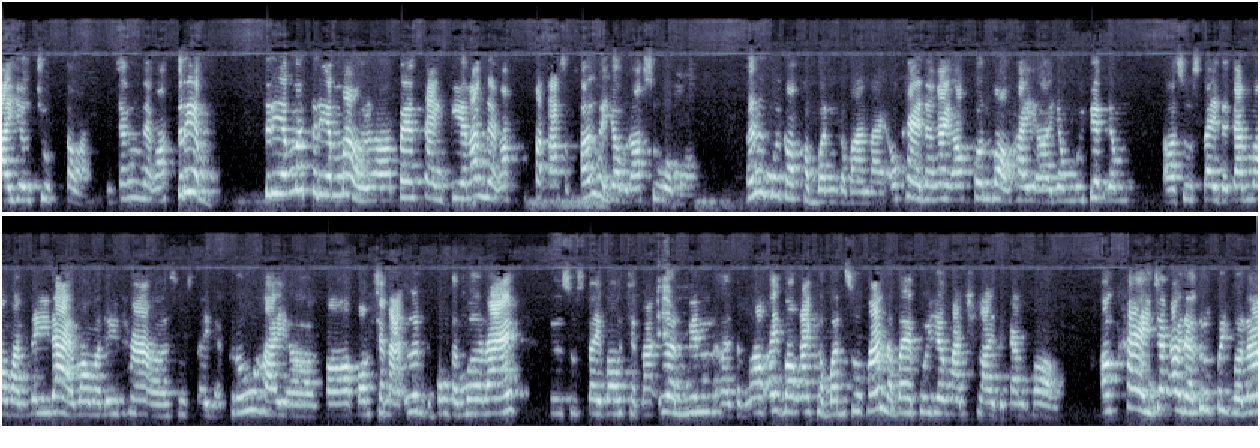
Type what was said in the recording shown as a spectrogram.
ហើយយើងជួបផ្ទាល់អញ្ចឹងអ្នកទាំងអស់ត្រៀមត្រៀមមកត្រៀមមកពេលថ្ងៃអង្គារឡើងអ្នកទាំងអស់គាត់ដាក់សភៅហើយយកមកដល់សួរហ្មងឬមួយក៏ comment ក៏បានដែរអូខេហ្នឹងហើយអរគុណបងហើយខ្ញុំមួយទៀតខ្ញុំ សួស្ដីទៅកាន់មកវ៉ាន់ឌីដែរមកវ៉ាន់ឌីថាសួស្ដីអ្នកគ្រូហើយក៏បងចនាអឿនកំពុងតែមើលដែរគឺសួស្ដីបងចនាអឿនមានចំណងអីបងអាច comment សួរបានដើម្បីឲ្យពួកយើងបានឆ្លើយទៅកាន់បងអូខេអញ្ចឹងឲ្យអ្នកគ្រូពេជ្របូណា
